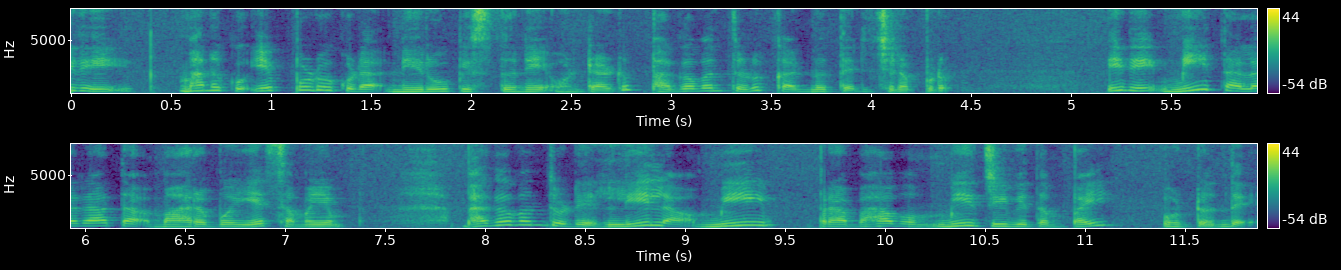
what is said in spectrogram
ఇది మనకు ఎప్పుడూ కూడా నిరూపిస్తూనే ఉంటాడు భగవంతుడు కన్ను తెరిచినప్పుడు. ఇది మీ తలరాత మారబోయే సమయం. భగవంతుడి లీల మీ ప్రభావం మీ జీవితంపై ఉంటుంది.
